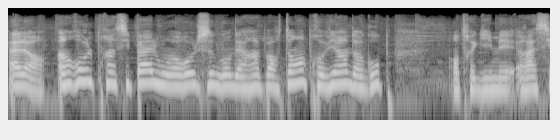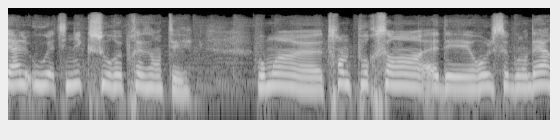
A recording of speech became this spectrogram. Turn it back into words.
Alors, un rôle principal ou un rôle secondaire important provient d'un groupe, entre guillemets, racial ou ethnique sous-représenté. Au moins euh, 30% des rôles secondaires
